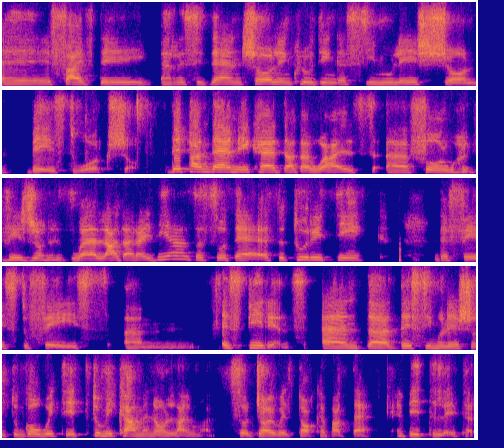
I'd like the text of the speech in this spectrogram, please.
a five-day residential, including a simulation-based workshop the pandemic had otherwise uh, forward vision as well, other ideas, so that to rethink the face-to-face -face, um, experience and uh, the simulation to go with it to become an online one. So Joy will talk about that a bit later.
